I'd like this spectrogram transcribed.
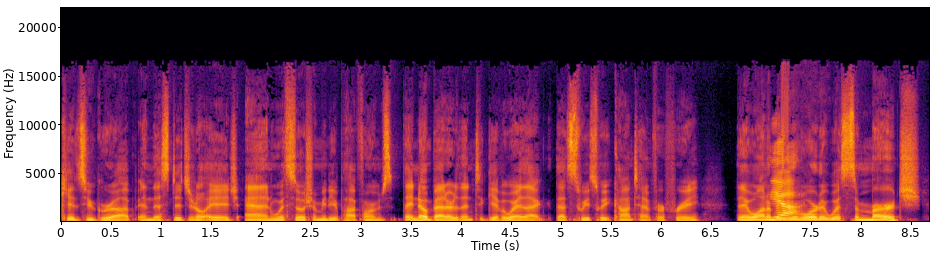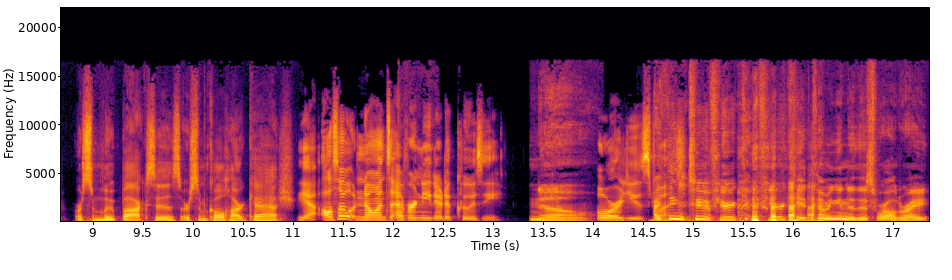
kids who grew up in this digital age and with social media platforms, they know better than to give away that that sweet, sweet content for free. They want to Yeah. be rewarded with some merch or some loot boxes or some cold hard cash. Yeah. Also, no one's ever needed a koozie No, or used I think too. If you're if you're a kid coming into this world, right?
